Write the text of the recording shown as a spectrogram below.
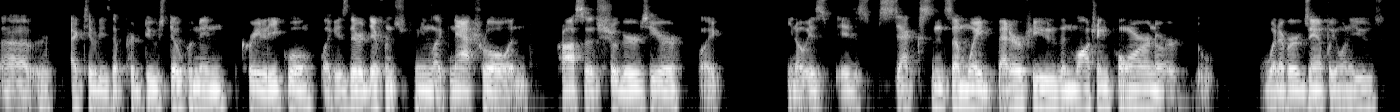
uh, activities that produce dopamine created equal? Like, is there a difference between like natural and processed sugars here? Like, you know, is is sex in some way better for you than watching porn or whatever example you want to use?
